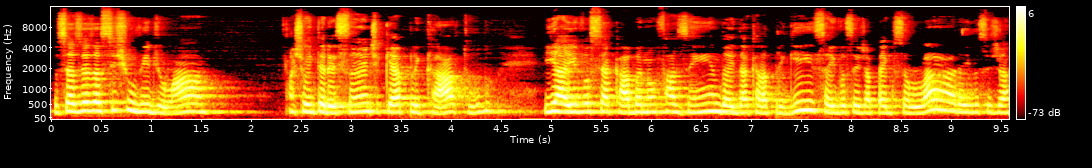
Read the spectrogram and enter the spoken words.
Você às vezes assiste um vídeo lá, achou interessante, quer aplicar tudo, e aí você acaba não fazendo, aí dá aquela preguiça, aí você já pega o celular, aí você já,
